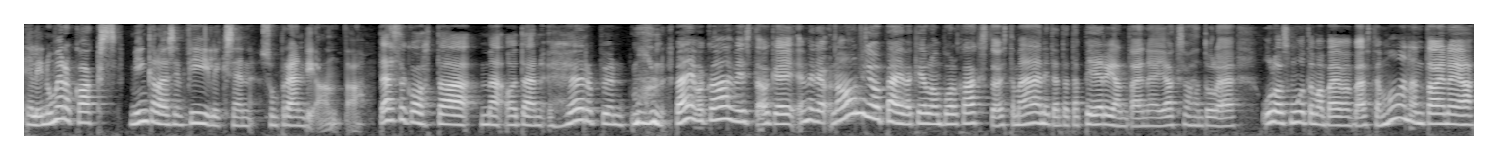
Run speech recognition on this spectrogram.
Eli numero kaksi, minkälaisen fiiliksen sun brändi antaa. Tässä kohtaa mä otan hörpyn mun päiväkahvista. Okei, okay, en tiedä, no on jo päivä, kello on puoli 12. Mä äänitän tätä perjantaina ja jaksohan tulee ulos muutaman päivän päästä maanantaina. Ja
